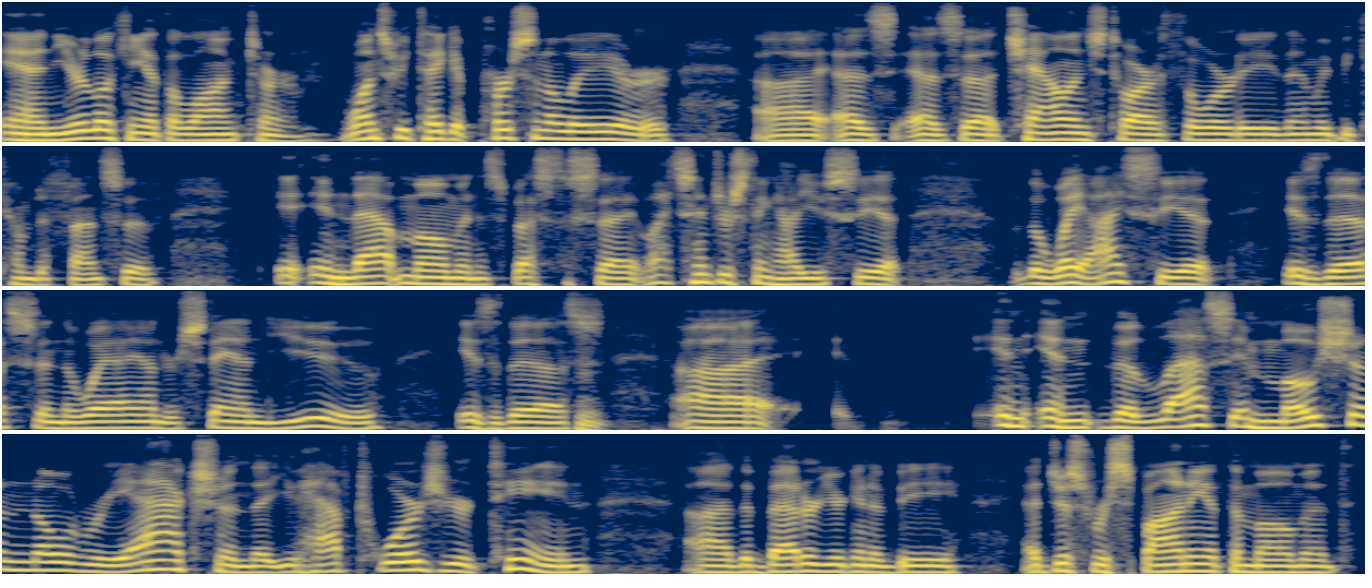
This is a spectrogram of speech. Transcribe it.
and you're looking at the long term. Once we take it personally or uh, as as a challenge to our authority, then we become defensive. In, that moment, it's best to say, "Well, it's interesting how you see it. The way I see it is this, and the way I understand you is this." Hmm. Uh, in in the less emotional reaction that you have towards your teen, uh, the better you're going to be at just responding at the moment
